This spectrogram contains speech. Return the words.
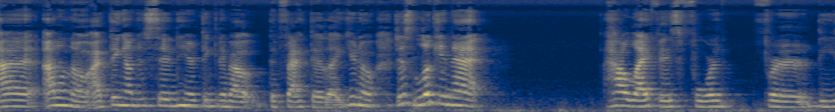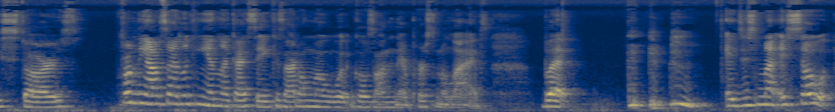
I I don't know. I think I'm just sitting here thinking about the fact that like, you know, just looking at how life is for for these stars from the outside looking in like I say cuz I don't know what goes on in their personal lives. But it just my it's so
